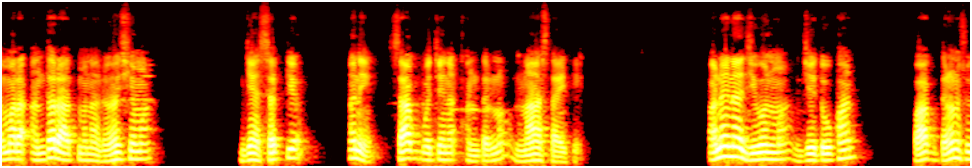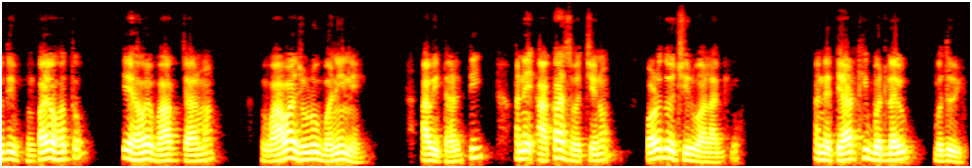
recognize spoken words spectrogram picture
તમારા અંતરાત્માના રહસ્યમાં જ્યાં સત્ય અને સાપ વચ્ચેના અંતરનો નાશ થાય છે. અનયના જીવનમાં જે તોફાન ભાગ ત્રણ સુધી ફૂંકાયો હતો, એ હવે ભાગ ચારમાં વાવાઝોડું બનીને આવી ધરતી અને આકાશ વચ્ચેનો પડદો ચીરવા લાગ્યો અને ત્યારથી બદલાયું બધુંય.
